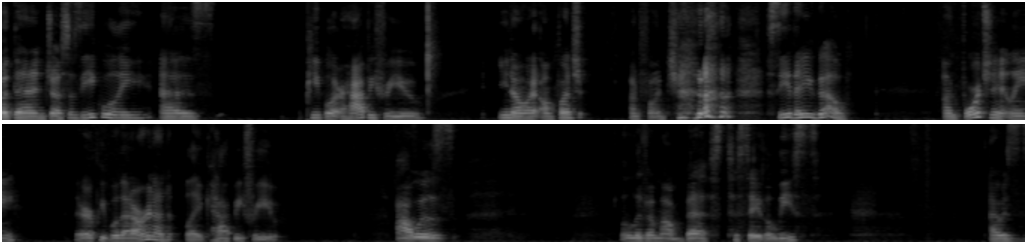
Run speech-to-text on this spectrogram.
But then, just as equally as people are happy for you, you know what? Unfunch- unfunch. See, there you go. Unfortunately, there are people that aren't uh, like happy for you. I was living my best to say the least. I was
